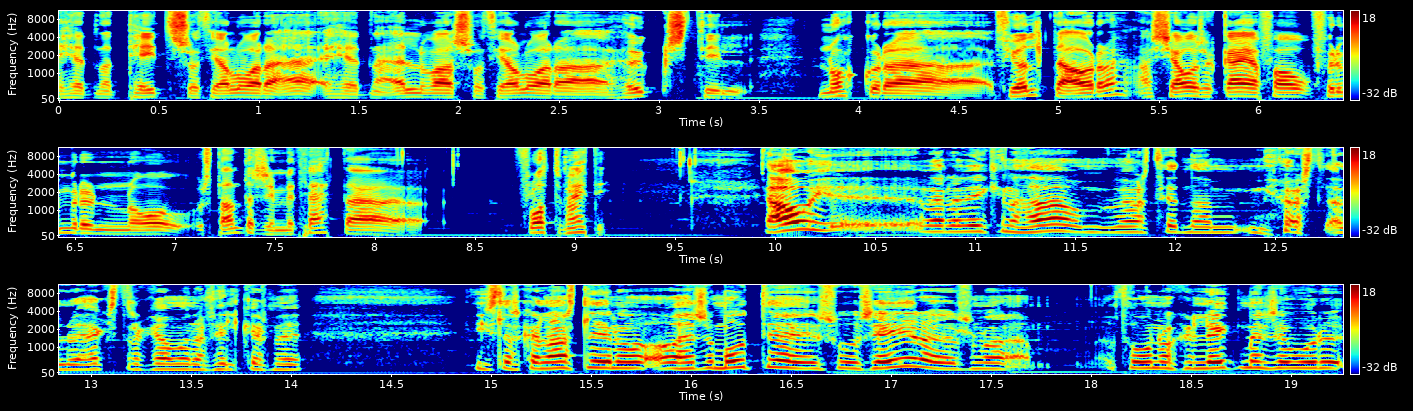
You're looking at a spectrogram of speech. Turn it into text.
hérna, Teits og þjálfara hérna, Elvas og þjálfara Haugs til nokkura fjölda ára að sjá þess að gæja að fá frumrunn og standa sig með þetta flottum hætti? Já ég verða að vikina það og við varst hérna mjög alveg ekstra gaman að fylgjast með íslenska landsliðin á, á þessu móti. Eins og þú segir að svona þó nokkur leikmenn sem voru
